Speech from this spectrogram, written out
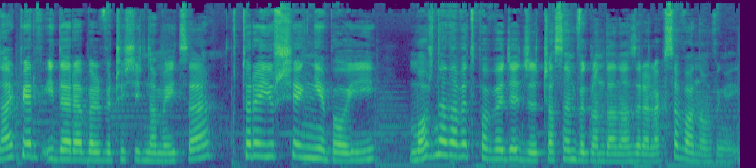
Najpierw idę Rebel wyczyścić na myjce, której już się nie boi. Można nawet powiedzieć, że czasem wygląda na zrelaksowaną w niej.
